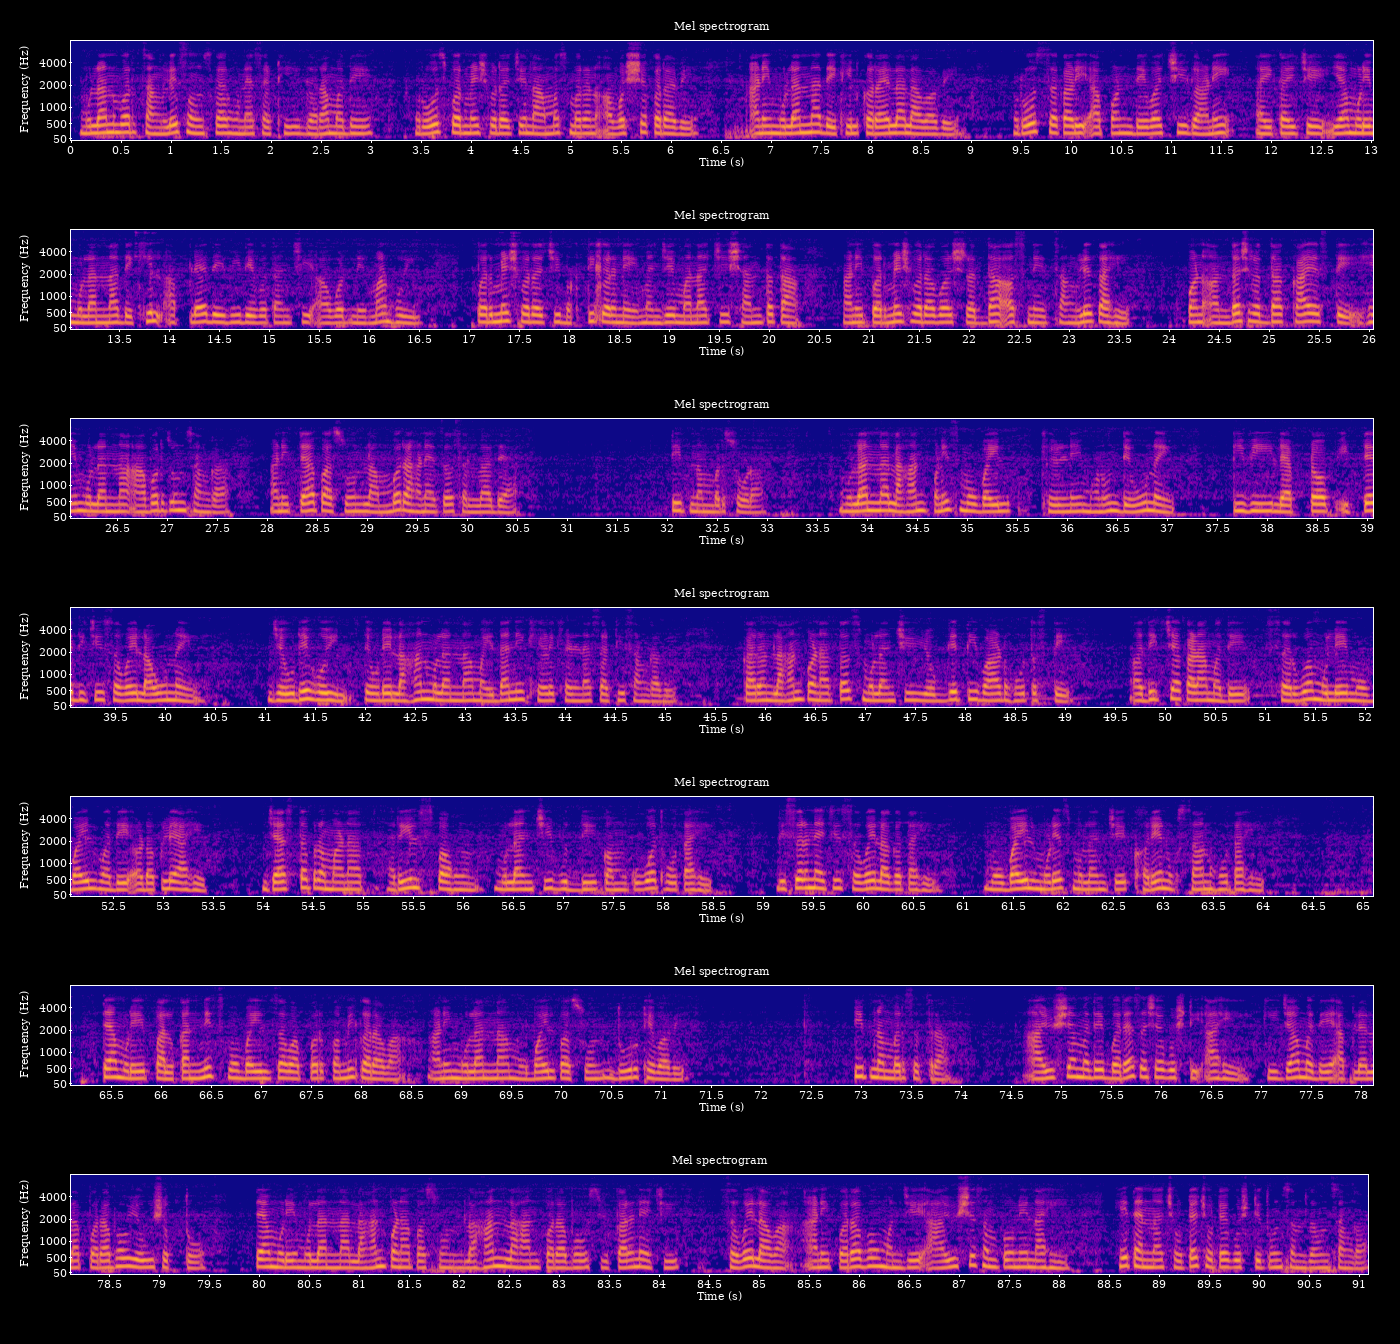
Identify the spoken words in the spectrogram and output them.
मुलांवर चांगले संस्कार होण्यासाठी घरामध्ये रोज परमेश्वराचे नामस्मरण अवश्य करावे आणि मुलांना देखील करायला लावावे. रोज सकाळी आपण देवाची गाणी ऐकायचे यामुळे मुलांना देखील आपल्या देवी देवतांची आवड निर्माण होईल. परमेश्वराची भक्ती करणे म्हणजे मनाची शांतता आणि परमेश्वरावर श्रद्धा असणे चांगलेच आहे. पण अंधश्रद्धा काय असते हे मुलांना आवर्जून सांगा. आणि त्यापासून लांब राहण्याचा सल्ला द्या. टीप नंबर सोळा. मुलांना लहानपणीच मोबाईल खेळणे म्हणून देऊ नये. टी व्ही लॅपटॉप इत्यादीची सवय लावू नये. जेवढे होईल तेवढे लहान मुलांना मैदानी खेळ खेळण्यासाठी सांगावे. कारण लहानपणातच मुलांची योग्य ती वाढ होत असते. अधिकच्या काळामध्ये सर्व मुले मोबाईलमध्ये अडकले आहेत. जास्त प्रमाणात रील्स पाहून मुलांची बुद्धी कमकुवत होत आहे. विसरण्याची सवय लागत आहे. मोबाईलमुळेच मुलांचे खरे नुकसान होत आहे. त्यामुळे पालकांनीच मोबाईलचा वापर कमी करावा आणि मुलांना मोबाईलपासून दूर ठेवावे. टीप नंबर सतरा. आयुष्यामध्ये बऱ्याच अशा गोष्टी आहे की ज्यामध्ये आपल्याला पराभव येऊ शकतो त्यामुळे मुलांना लहानपणापासून लहान लहान पराभव स्वीकारण्याची सवय लावा. आणि पराभव म्हणजे आयुष्य संपवणे नाही हे त्यांना छोट्या छोट्या गोष्टीतून समजावून सांगा.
